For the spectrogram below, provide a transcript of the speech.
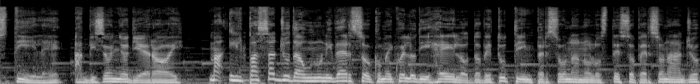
Ostile ha bisogno di eroi, ma il passaggio da un universo come quello di Halo, dove tutti impersonano lo stesso personaggio,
